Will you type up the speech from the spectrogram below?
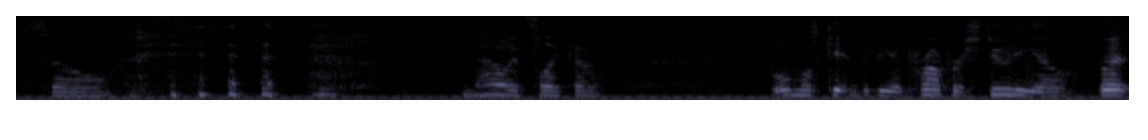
So now it's like a almost getting to be a proper studio, but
